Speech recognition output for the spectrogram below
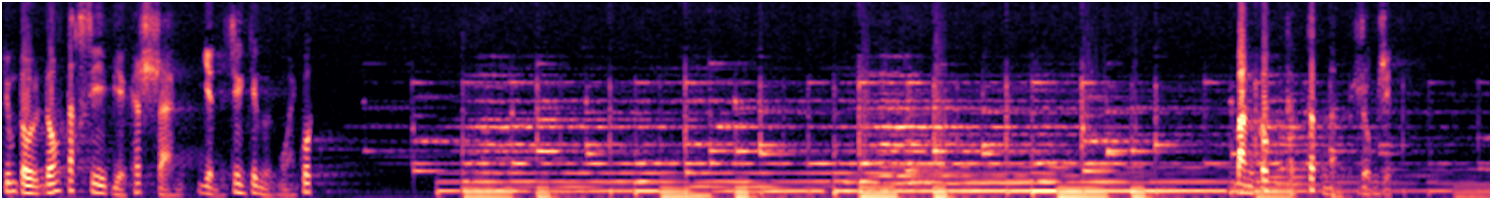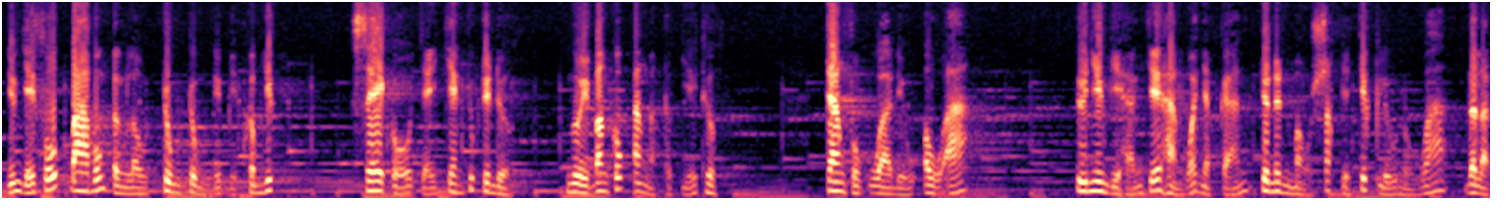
Chúng tôi đón taxi về khách sạn dành riêng cho người ngoại quốc. Bangkok thật tấp nập rộn rịp. Những dãy phố ba bốn tầng lầu trùng trùng điệp điệp không dứt. Xe cộ chạy chen chúc trên đường. Người Bangkok ăn mặc thật dễ thương. Trang phục hòa điệu Âu Á. Tuy nhiên vì hạn chế hàng hóa nhập cảng, Cho nên màu sắc và chất liệu nội hóa Đã làm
